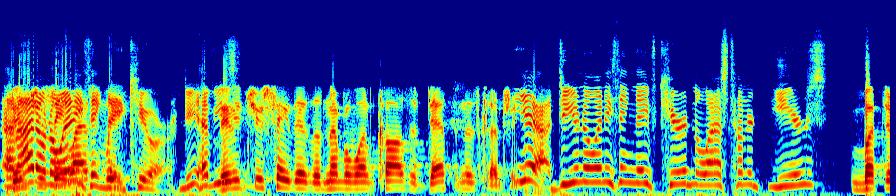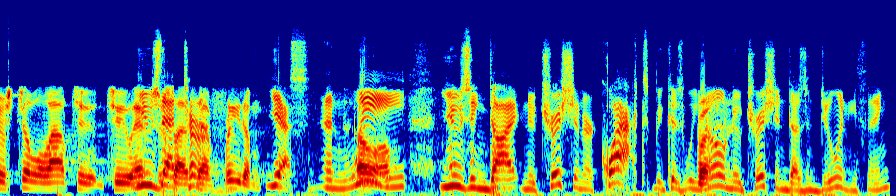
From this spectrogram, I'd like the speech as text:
and, I don't know anything they week- cure. Do you, have you? Didn't you say they're the number one cause of death in this country? yeah. Do you know anything they've cured in the last hundred years? But they're still allowed to, to Use that exercise term. freedom. Yes, and Oh, we using diet nutrition are quacks because we Right. know nutrition doesn't do anything.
